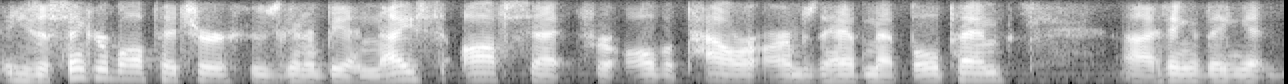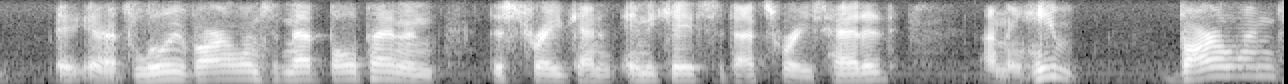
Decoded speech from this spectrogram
He's a sinker ball pitcher who's going to be a nice offset for all the power arms they have in that bullpen. Uh, I think if they can get you know, if Louis Varland's in that bullpen, and this trade kind of indicates that that's where he's headed. I mean, he Varland,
